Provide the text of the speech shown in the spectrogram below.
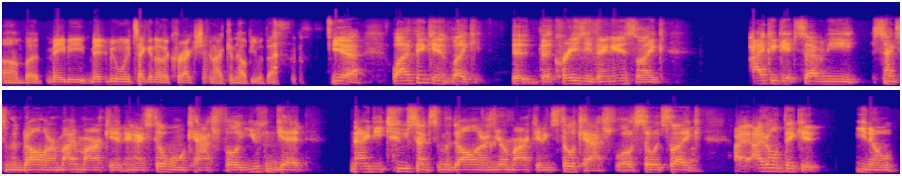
Um, but maybe maybe when we take another correction, I can help you with that. yeah. Well, I think it like the the crazy thing is like I could get 70 cents in the dollar in my market and I still won't cash flow. You can get 92 cents in the dollar in your market and still cash flow. So it's like I, I don't think it, you know,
